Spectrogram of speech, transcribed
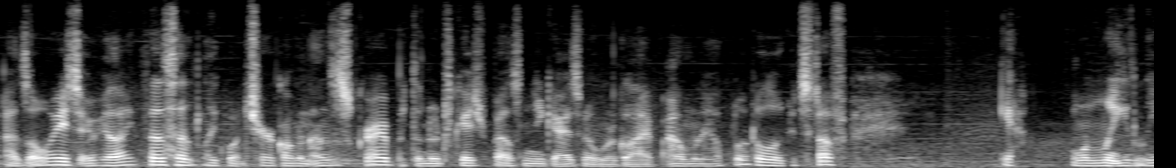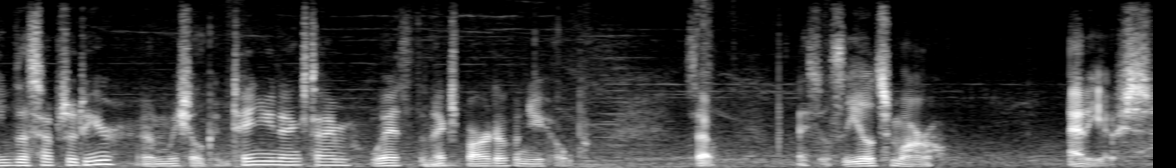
As always, if you like this, hit like, button, share, comment, and subscribe. Put the notification bells, and you guys know we're live and when I upload all the good stuff. Yeah, when we leave this episode here, and we shall continue next time with the next part of A New Hope. So, I shall see you tomorrow. Adios.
